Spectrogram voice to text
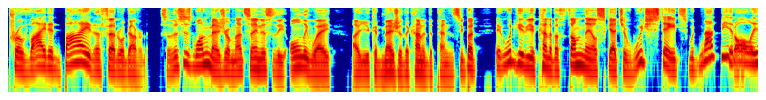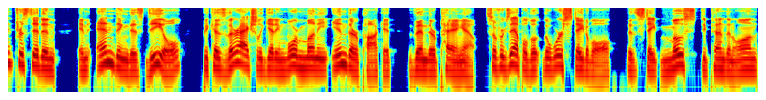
provided by the federal government. So this is one measure. I'm not saying this is the only way uh, you could measure the kind of dependency, but it would give you kind of a thumbnail sketch of which states would not be at all interested in in ending this deal because they're actually getting more money in their pocket than they're paying out. So, for example, the, the worst state of all, the state most dependent on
